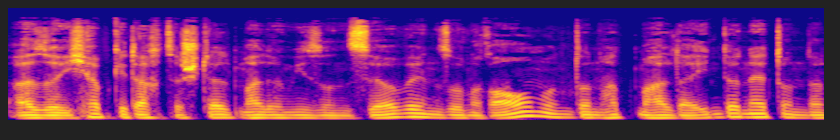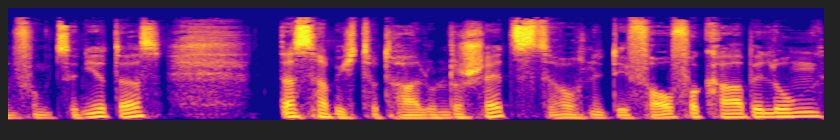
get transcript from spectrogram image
Also ich habe gedacht, da stellt mal irgendwie so einen Server in so einen Raum und dann hat man halt da Internet und dann funktioniert das. Das habe ich total unterschätzt. Auch eine DV-Verkabelung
